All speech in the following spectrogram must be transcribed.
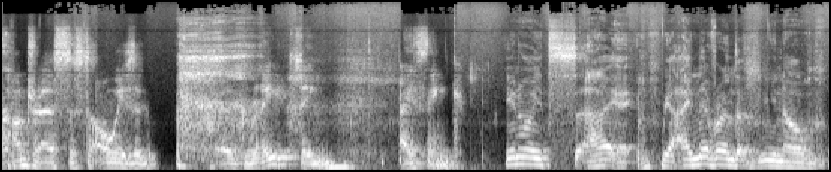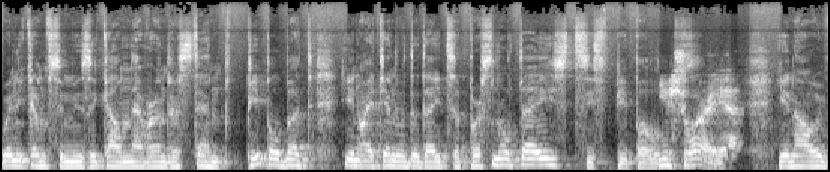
Contrast is always a, a great thing, I think. You know, it's I yeah I never under, you know when it comes to music I'll never understand people, but you know at the end of the day it's a personal taste. If people You sure? Yeah. you know if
